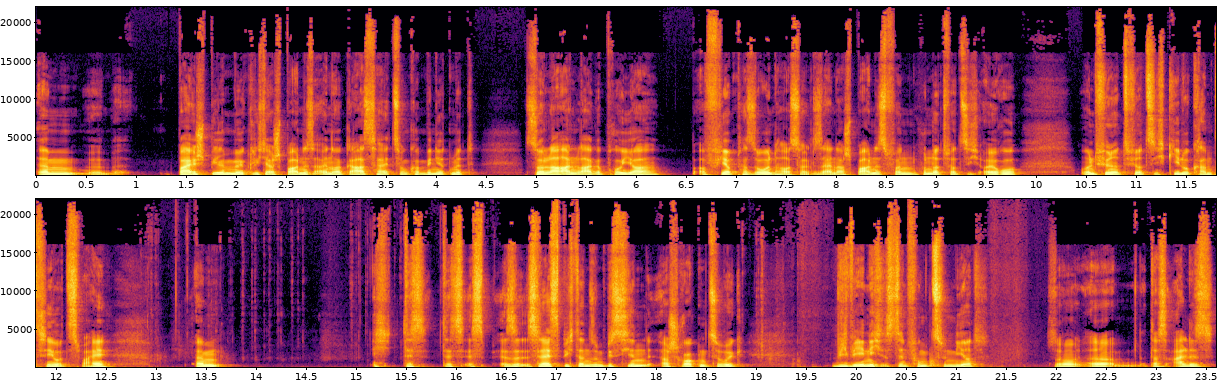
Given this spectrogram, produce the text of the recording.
Ähm, äh, Beispiel möglicher Ersparnis einer Gasheizung kombiniert mit Solaranlage pro Jahr auf vier Personen Haushalt. Das ist eine Ersparnis von 140 Euro und 440 Kilogramm CO2. Ähm, ich, das, das ist, also es lässt mich dann so ein bisschen erschrocken zurück, wie wenig es denn funktioniert. So, äh, das alles.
